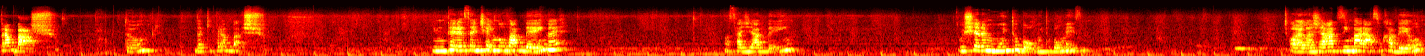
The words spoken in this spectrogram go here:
pra baixo. Então, daqui pra baixo. Interessante é enluvar bem, né? Massagear bem. O cheiro é muito bom, muito bom mesmo. Ó, ela já desembaraça o cabelo.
